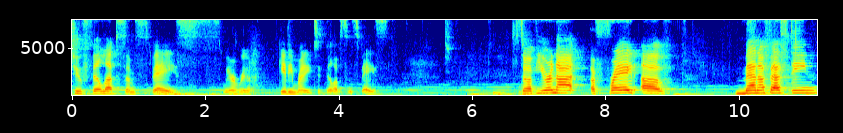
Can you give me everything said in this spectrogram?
to fill up some space. We are re- getting ready to fill up some space. So if you're not afraid of manifesting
